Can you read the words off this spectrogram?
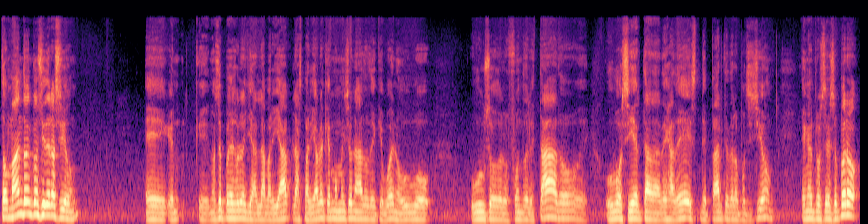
tomando en consideración eh, no se puede sobrellevar la las variables que hemos mencionado de que, bueno, hubo uso de los fondos del Estado, eh, hubo cierta dejadez de parte de la oposición en el proceso, pero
